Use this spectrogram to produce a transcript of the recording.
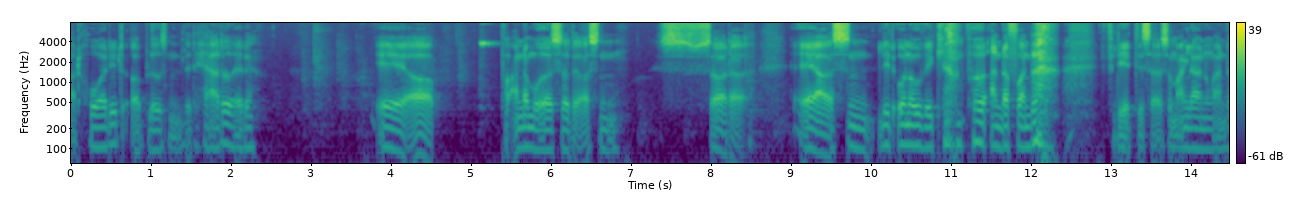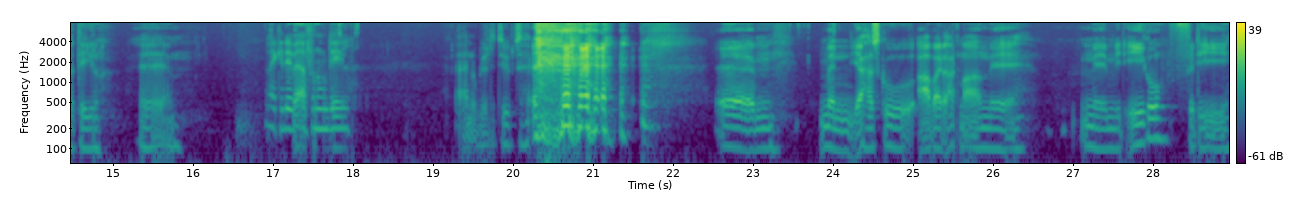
ret hurtigt og blevet sådan lidt hærdet af det. Øh, og på andre måder, så er det også sådan, så er der er også sådan lidt underudviklet på andre fronter, fordi at det så, så mangler nogle andre dele. Øh. Hvad kan det være for nogle dele? Ja, nu bliver det dybt. øhm, men jeg har sgu arbejde ret meget med, med mit ego, fordi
